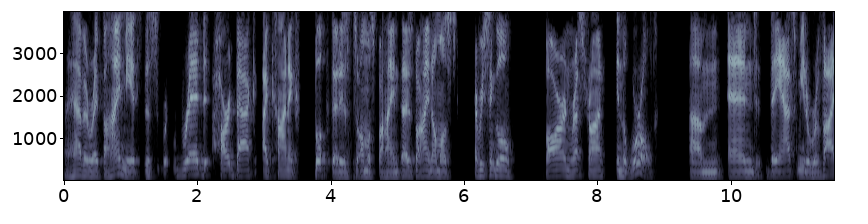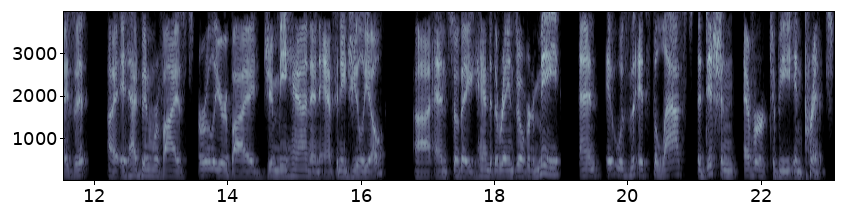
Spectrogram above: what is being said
I have it right behind me. It's this red hardback iconic book that is almost behind, that is behind almost every single bar and restaurant in the world. Um, and they asked me to revise it uh, it had been revised earlier by Jim Meehan and Anthony Giglio. Uh, and so they handed the reins over to me. And it was the, it's the last edition ever to be in print.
